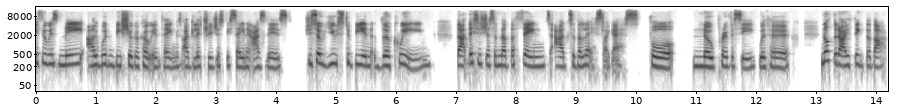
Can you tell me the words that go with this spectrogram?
if it was me, I wouldn't be sugarcoating things. I'd literally just be saying it as it is. She's so used to being the queen that this is just another thing to add to the list, I guess, for no privacy with her. Not that I think that that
